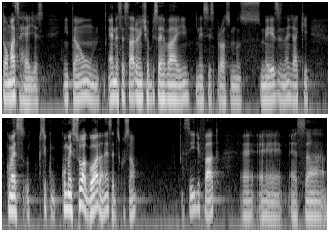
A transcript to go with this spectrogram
toma as rédeas. Então, é necessário a gente observar aí nesses próximos meses, né, já que come se começou agora né, essa discussão, se de fato é, é, essa,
